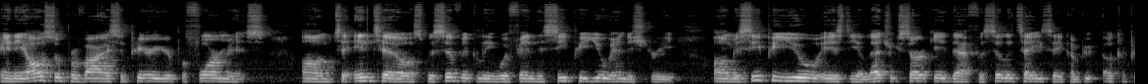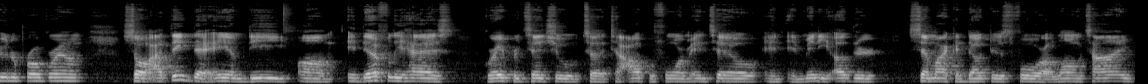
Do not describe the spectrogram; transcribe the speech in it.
And they also provide superior performance um, to Intel, specifically within the CPU industry. Um, a CPU is the electric circuit that facilitates a, a computer program. So I think that AMD, um, it definitely has great potential to, to outperform Intel and, and many other semiconductors for a long time.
